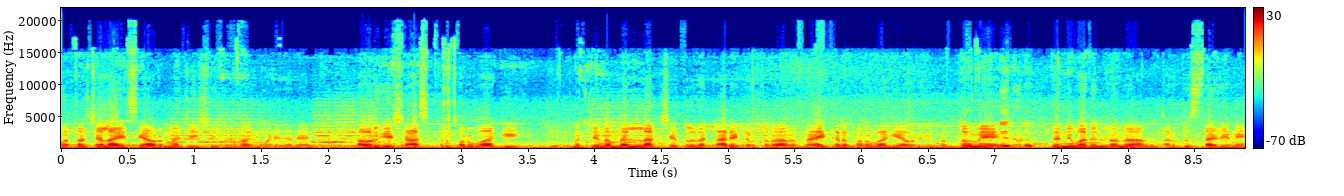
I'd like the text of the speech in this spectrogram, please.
ಮತ ಚಲಾಯಿಸಿ ಅವರನ್ನ ಜಯಶೀಲರಾಗಿ ಮಾಡಿದ್ದಾರೆ. ಅವರಿಗೆ ಶಾಸಕರ ಪರವಾಗಿ ಮತ್ತು ನಮ್ಮೆಲ್ಲ ಕ್ಷೇತ್ರದ ಕಾರ್ಯಕರ್ತರ ನಾಯಕರ ಪರವಾಗಿ ಅವರಿಗೆ ಮತ್ತೊಮ್ಮೆ ಧನ್ಯವಾದಗಳನ್ನು ಅರ್ಪಿಸ್ತಾ ಇದ್ದೇನೆ.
